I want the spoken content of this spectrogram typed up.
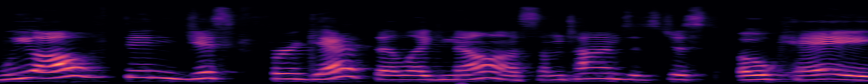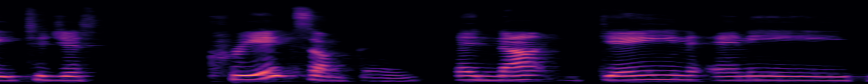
we often just forget that like no sometimes it's just okay to just create something and not gain any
